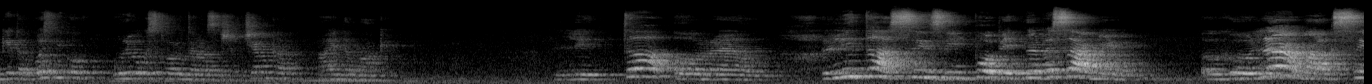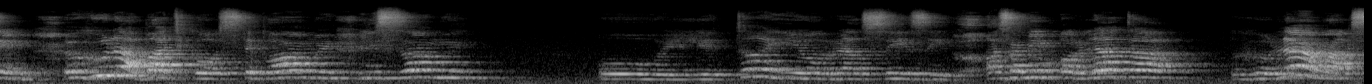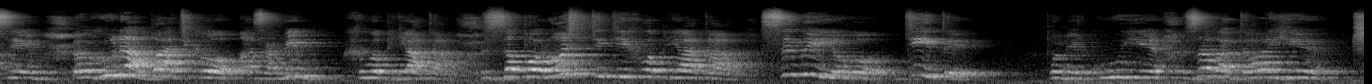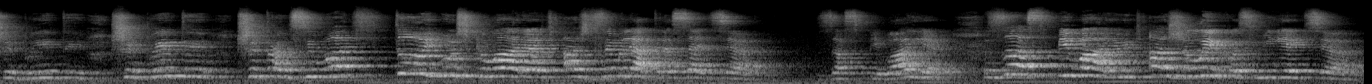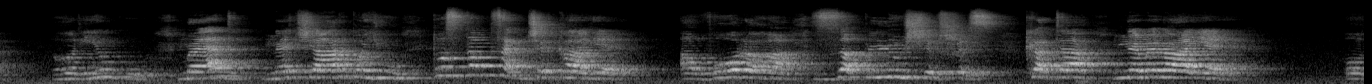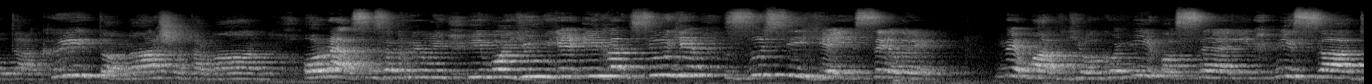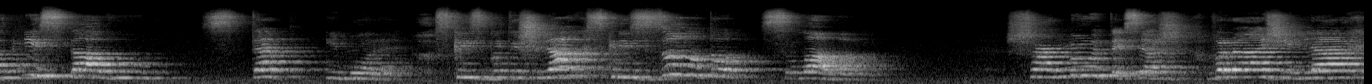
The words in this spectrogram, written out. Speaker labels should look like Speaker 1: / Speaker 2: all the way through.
Speaker 1: Микита Посніков, уривок з твору Тараса Шевченка Айда Маки. Літа орел, літа сизий попід небесами. Гуля Максим, гуля батько степами, лісами. Ой, літає орел сизий. You want. Хвилюйтеся ж, вражі ляхи.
